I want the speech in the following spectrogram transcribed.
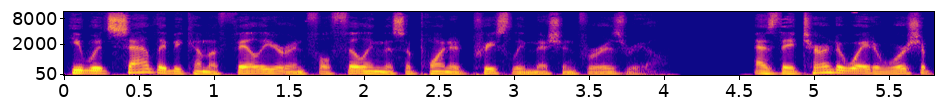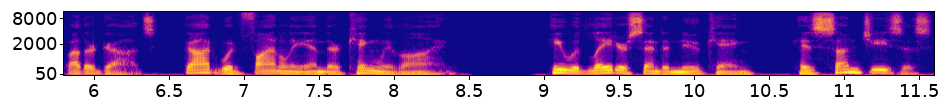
he would sadly become a failure in fulfilling this appointed priestly mission for Israel. As they turned away to worship other gods, God would finally end their kingly line. He would later send a new king, his son Jesus,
